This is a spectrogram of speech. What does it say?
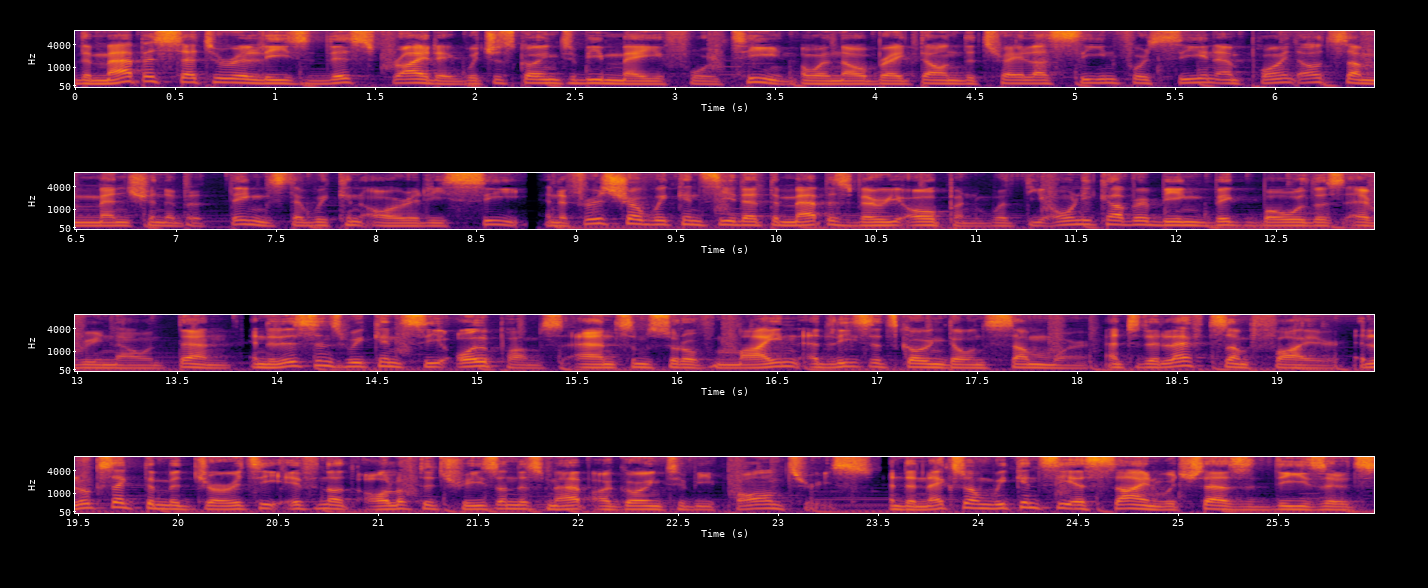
The map is set to release this Friday, which is going to be May 14. I will now break down the trailer scene for scene and point out some mentionable things that we can already see. In the first shot we can see that the map is very open, with the only cover being big boulders every now and then. In the distance we can see oil pumps and some sort of mine, at least it's going down somewhere. And to the left some fire. It looks like the majority, if not all of the trees on this map are going to be palm trees. And the next one we can see a sign which says Diesel's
